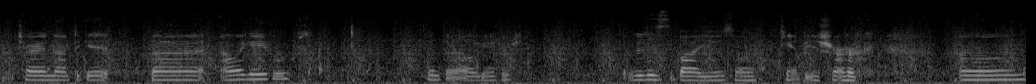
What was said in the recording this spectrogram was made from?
I'm trying not to get by alligators. I think they're alligators. But it is the bayou, so it can't be a shark. Um,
